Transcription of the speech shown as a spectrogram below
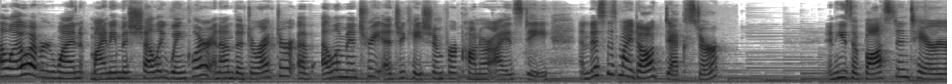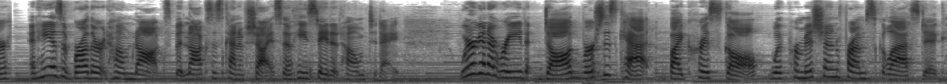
Hello everyone, my name is Shelly Winkler and I'm the Director of Elementary Education for Conroe ISD. And this is my dog Dexter. And he's a Boston Terrier and he has a brother at home, Knox, but Knox is kind of shy, so he stayed at home today. We're gonna read Dog vs. Cat by Chris Gall with permission from Scholastic.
